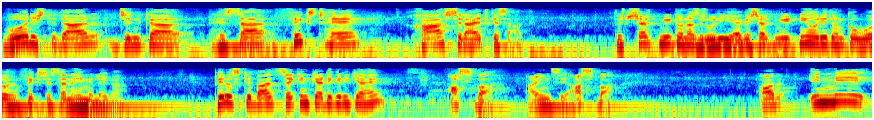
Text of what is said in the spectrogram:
وہ رشتے دار جن کا حصہ فکسڈ ہے خاص شرائط کے ساتھ۔ تو شرط میٹ ہونا ضروری ہے۔ اگر شرط میٹ نہیں ہو رہی تو ان کو وہ فکس حصہ نہیں ملے گا۔ پھر اس کے بعد سیکنڈ کیٹیگری کیا ہے؟ اسبا آئین سے اسبا اور ان میں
